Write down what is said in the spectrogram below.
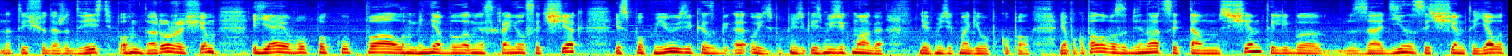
на тысячу даже двести, по-моему, дороже, чем я его покупал. У меня было, у меня сохранился чек из поп мюзика э, ой, из поп мюзика из Music Mag. Я в Music Mag его покупал. Я покупал его за 12 там с чем-то, либо за 11 с чем-то. Я вот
